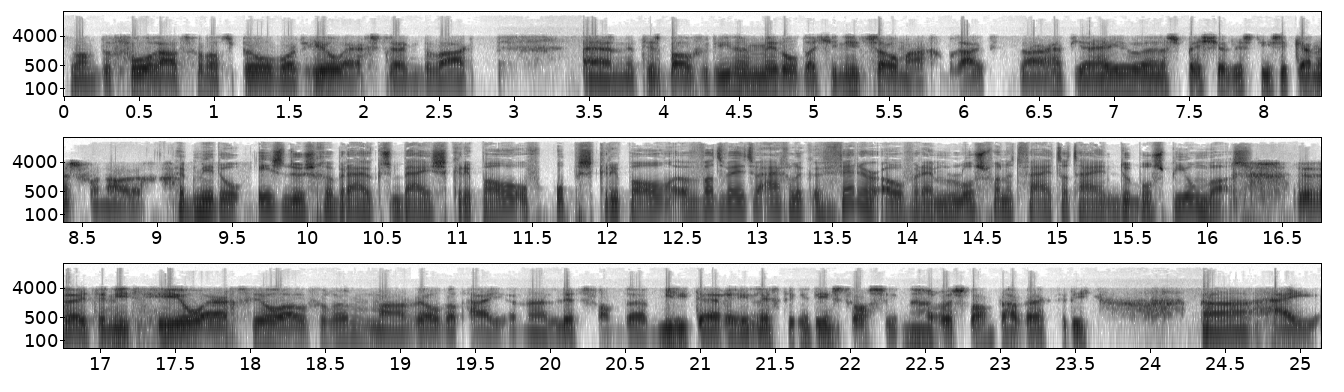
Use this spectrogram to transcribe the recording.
Want de voorraad van dat spul wordt heel erg streng bewaakt. En het is bovendien een middel dat je niet zomaar gebruikt. Daar heb je hele specialistische kennis voor nodig. Het middel is dus gebruikt bij Skripal of op Skripal. Wat weten we eigenlijk verder over hem, los van het feit dat hij een dubbel spion was? We weten niet heel erg veel over hem, maar wel dat hij een uh, lid van de militaire inlichtingendienst was in uh, Rusland. Daar werkte hij. Uh, hij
